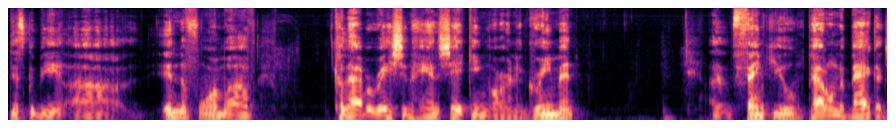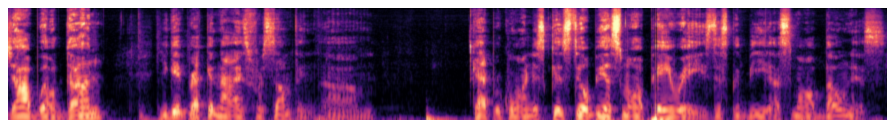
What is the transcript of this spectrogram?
this could be uh, in the form of collaboration, handshaking, or an agreement. Uh, thank you, pat on the back, a job well done. You get recognized for something. Um, Capricorn. This could still be a small pay raise. This could be a small bonus.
